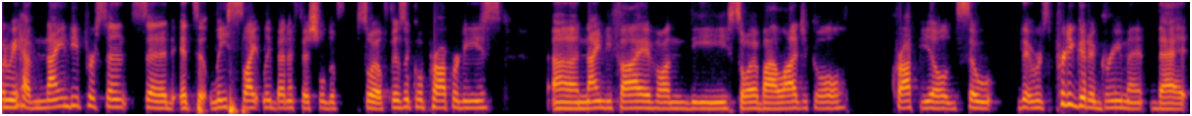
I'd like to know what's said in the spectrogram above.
when we have 90% said it's at least slightly beneficial to soil physical properties, uh, 95 on the soil biological crop yield. So there was pretty good agreement that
